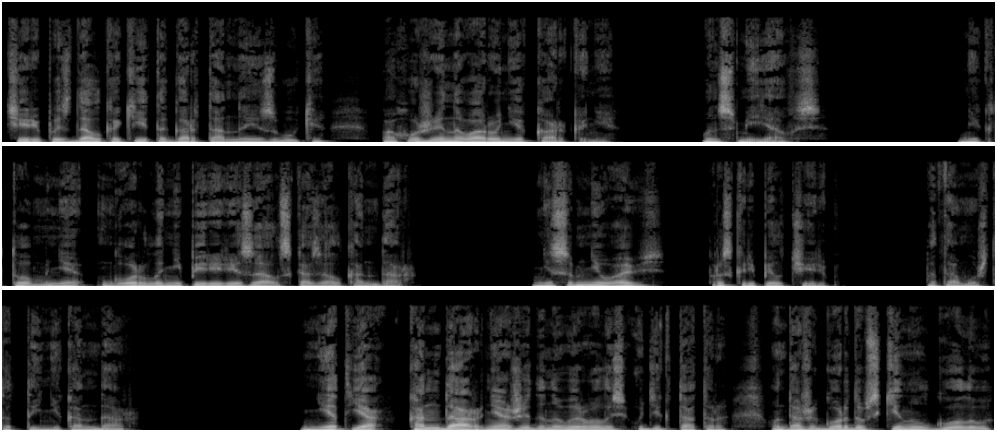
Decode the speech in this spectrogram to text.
Череп издал какие-то гортанные звуки, похожие на воронье карканье. Он смеялся. «Никто мне горло не перерезал», — сказал Кандар. «Не сомневаюсь», — проскрипел череп, — «потому что ты не Кандар». «Нет, я Кандар!» — неожиданно вырвалось у диктатора. Он даже гордо вскинул голову,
